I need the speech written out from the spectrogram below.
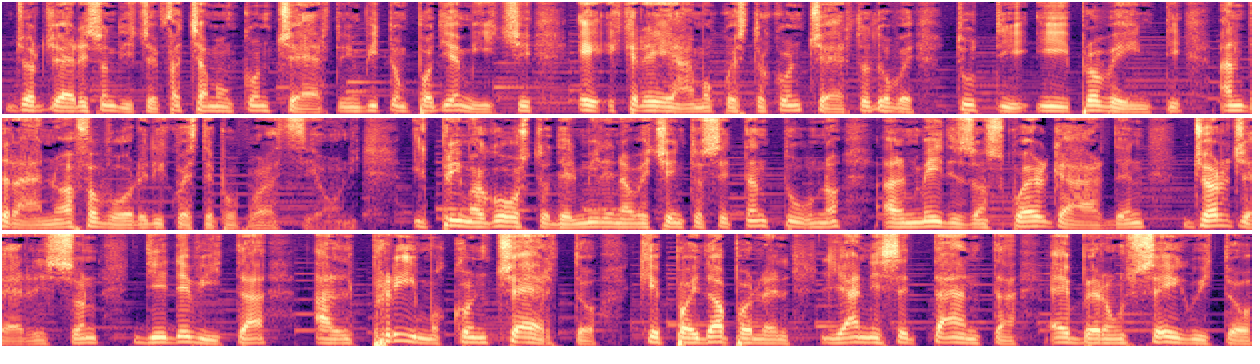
George Harrison dice facciamo un concerto, invita un po' di amici e creiamo questo concerto dove tutti i proventi andranno a favore di queste popolazioni. Il primo agosto del 1971 al Madison Square Garden George Harrison diede vita al primo concerto che poi dopo negli anni 70 ebbero un seguito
